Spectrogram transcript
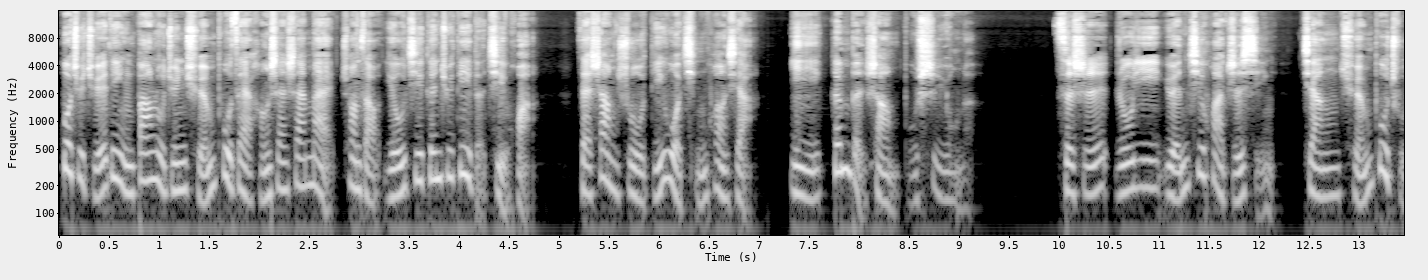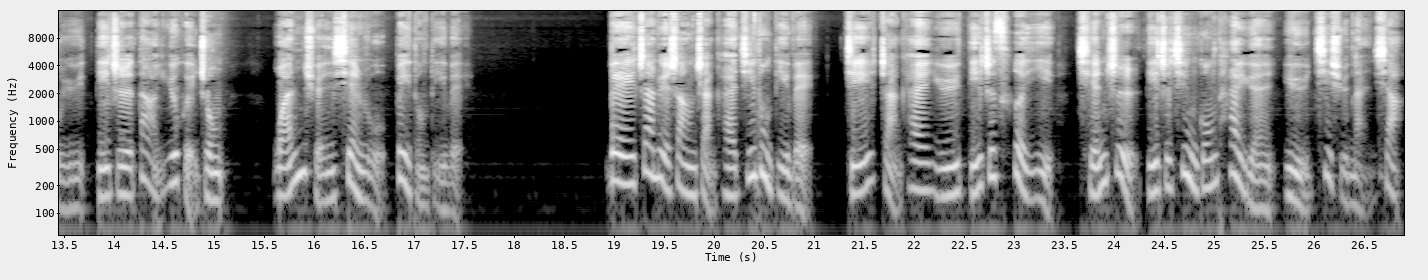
过去决定八路军全部在衡山山脉创造游击根据地的计划，在上述敌我情况下已根本上不适用了。此时如依原计划执行，将全部处于敌之大迂回中，完全陷入被动地位。为战略上展开机动地位，即展开于敌之侧翼，前置敌之进攻太原与继续南下。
